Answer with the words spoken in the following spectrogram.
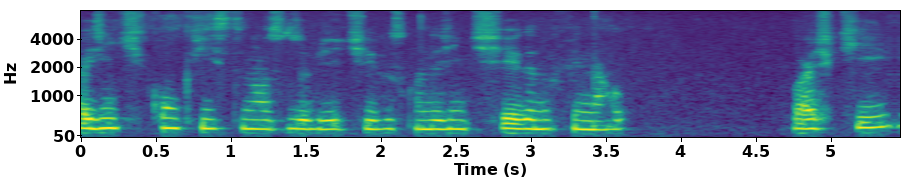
a gente conquista nossos objetivos, quando a gente chega no final. Eu acho que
